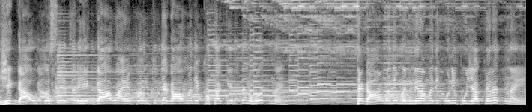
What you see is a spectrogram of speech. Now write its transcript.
हे गाव कसं आहे तर हे गाव आहे परंतु त्या गावामध्ये कथा कीर्तन होत नाही. त्या गावामध्ये मंदिरामध्ये कोणी पूजा करत नाही.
